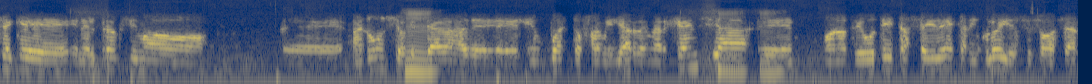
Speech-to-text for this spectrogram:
sé que en el próximo eh, anuncio que mm. se haga del impuesto familiar de emergencia, eh, monotributistas 6D están incluidos, eso va a ser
